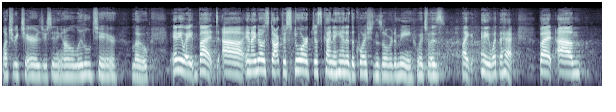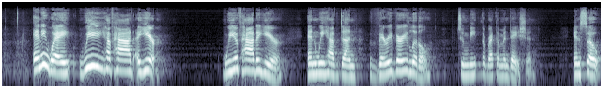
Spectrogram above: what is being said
luxury chairs, you're sitting on a little chair, low. Anyway, but, uh, and I noticed Dr. Stork just kind of handed the questions over to me, which was like, hey, what the heck? But um, anyway, we have had a year. We have had a year, and we have done very, very little to meet the recommendation. And so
